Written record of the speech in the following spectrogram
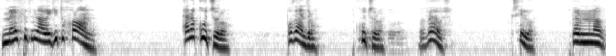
μέχρι την αλλαγή του χρόνου. Ένα κούτσουρο. Ποδέντρο. Κούτσουρο. τώρα. Βεβαίως. Ξύλο. Παίρνουν ένα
